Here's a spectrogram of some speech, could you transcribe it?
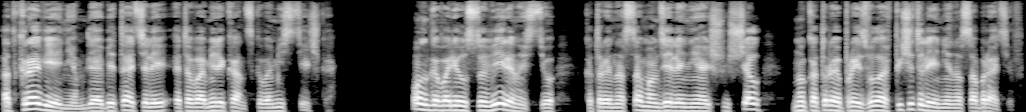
откровением для обитателей этого американского местечка. Он говорил с уверенностью, которой на самом деле не ощущал, но которая произвела впечатление на собратьев,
